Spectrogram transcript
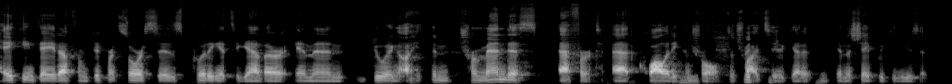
taking data from different sources, putting it together, and then doing a, a tremendous effort at quality mm-hmm. control to try to get it in the shape we can use it.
